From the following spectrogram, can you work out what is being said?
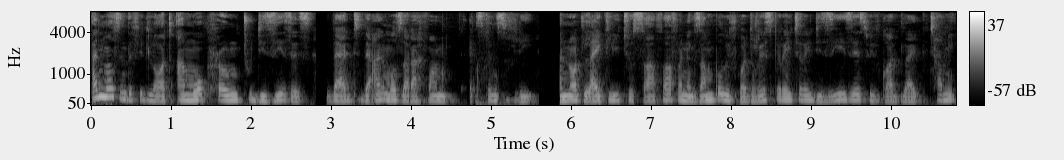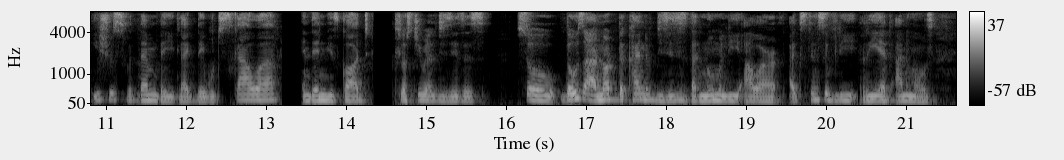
animals in the feedlot are more prone to diseases that the animals that are farmed extensively are not likely to suffer. For an example, we've got respiratory diseases, we've got like tummy issues with them, they like they would scour, and then we've got clostridial diseases. So those are not the kind of diseases that normally our extensively reared animals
